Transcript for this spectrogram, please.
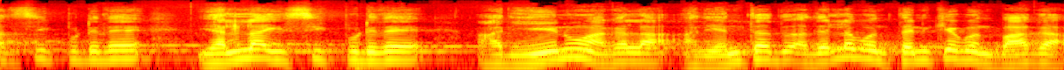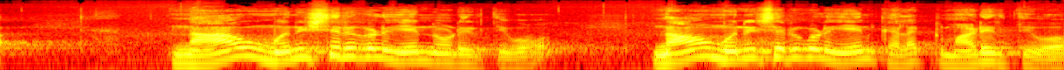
ಅದು ಸಿಕ್ಬಿಟ್ಟಿದೆ, ಎಲ್ಲ ಇದು ಸಿಕ್ಬಿಟ್ಟಿದೆ ಅದೇನೂ ಆಗಲ್ಲ, ಅದು ಎಂಥದ್ದು, ಅದೆಲ್ಲ ಒಂದು ತನಿಖೆಗೆ ಒಂದು ಭಾಗ. ನಾವು ಮನುಷ್ಯರುಗಳು ಏನು ನೋಡಿರ್ತೀವೋ, ನಾವು ಮನುಷ್ಯರುಗಳು ಏನು ಕಲೆಕ್ಟ್ ಮಾಡಿರ್ತೀವೋ,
